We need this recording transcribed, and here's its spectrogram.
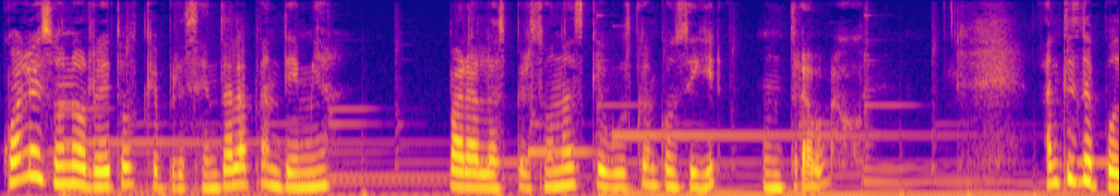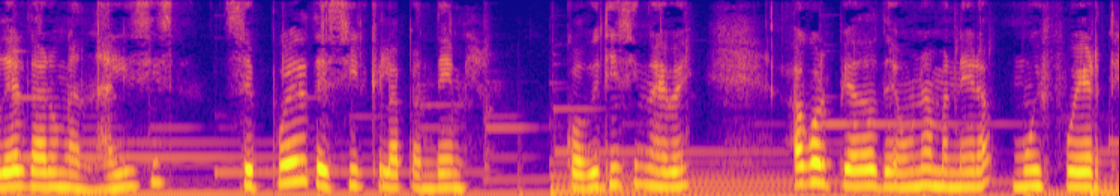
¿Cuáles son los retos que presenta la pandemia para las personas que buscan conseguir un trabajo. Antes de poder dar un análisis, se puede decir que la pandemia COVID-19 ha golpeado de una manera muy fuerte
